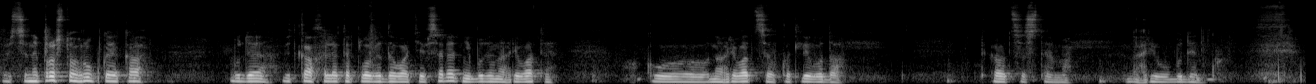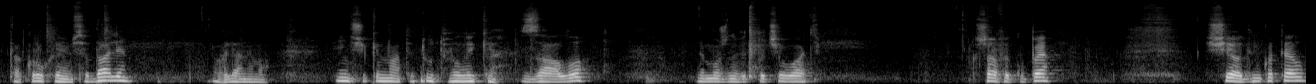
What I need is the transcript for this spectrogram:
Тобто це не просто грубка, яка буде від кахеля тепло віддавати, і всередині буде нагрівати, нагріватися в котлі вода. Така от система нагріву будинку. Так, рухаємося далі. Оглянемо інші кімнати. Тут велике зало, де можна відпочивати. Шафи купе. Ще один котел.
